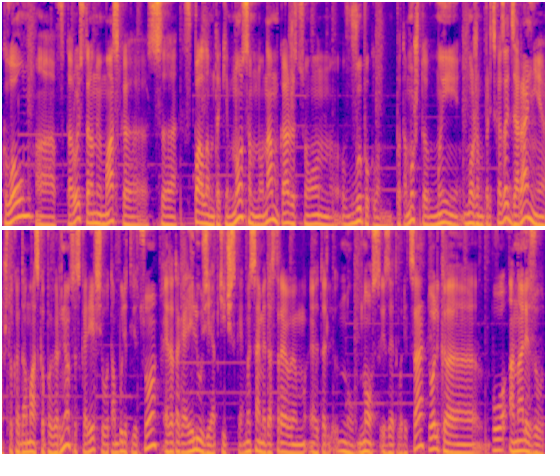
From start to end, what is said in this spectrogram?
клоун, а второй стороной маска с впалым таким носом, но нам кажется он выпуклым, потому что мы можем предсказать заранее, что когда маска повернется, скорее всего, там будет лицо. Это такая иллюзия оптическая. Мы сами достраиваем это, ну, нос из этого лица только по анализу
